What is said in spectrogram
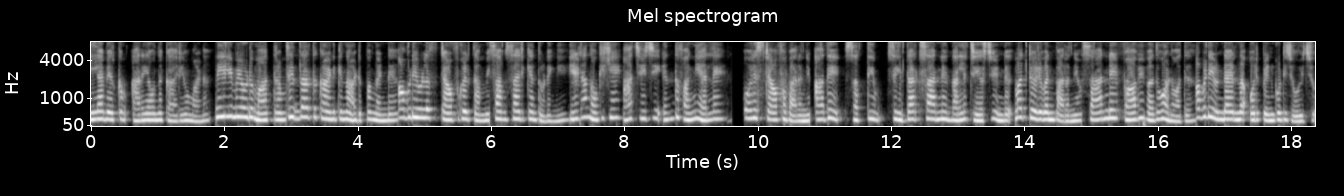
എല്ലാ പേർക്കും അറിയാവുന്ന കാര്യവുമാണ്. നീലിമയോട് മാത്രം സിദ്ധാർത്ഥ് കാണിക്കുന്ന അടുപ്പം കണ്ട് അവിടെയുള്ള സ്റ്റാഫുകൾ തമ്മിൽ സംസാരിക്കാൻ തുടങ്ങി. എടാ നോക്കിക്കേ ആ ചേച്ചി എന്ത് ഭംഗിയല്ലേ? ഒരു സ്റ്റാഫ് പറഞ്ഞു അതെ സത്യം. സിദ്ധാർത്ഥ് സാറിന് നല്ല ചേർച്ചയുണ്ട്. മറ്റൊരുവൻ പറഞ്ഞു സാറിന്റെ ഭാവി വധുവാണോ അത്? അവിടെ ഉണ്ടായിരുന്ന ഒരു പെൺകുട്ടി ചോദിച്ചു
